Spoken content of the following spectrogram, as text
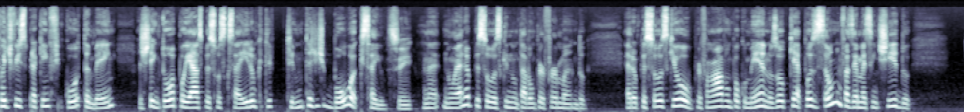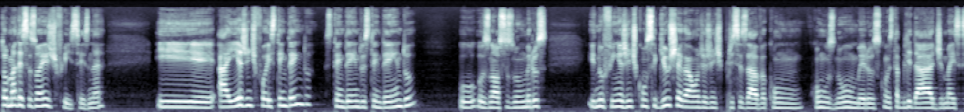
Foi difícil para quem ficou também. A gente tentou apoiar as pessoas que saíram, porque teve, teve muita gente boa que saiu. Sim. Né? Não eram pessoas que não estavam performando. Eram pessoas que ou performavam um pouco menos, ou que a posição não fazia mais sentido. Tomar decisões difíceis, né? E aí a gente foi estendendo, estendendo, estendendo o, os nossos números. E no fim a gente conseguiu chegar onde a gente precisava com, com os números, com estabilidade, mas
